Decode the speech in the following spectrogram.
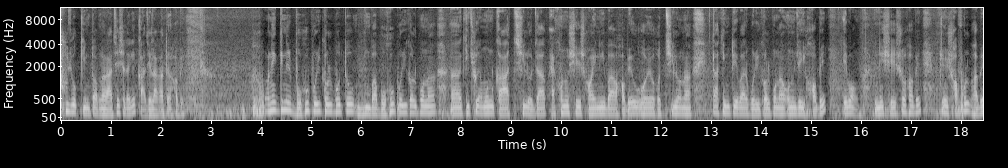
সুযোগ কিন্তু আপনার আছে সেটাকে কাজে লাগাতে হবে। অনেক দিনের বহু পরিকল্পিত বা বহু পরিকল্পনা কিছু এমন কাজ ছিল যা এখনও শেষ হয়নি বা হবেও হয়ে হচ্ছিল না, তা কিন্তু এবার পরিকল্পনা অনুযায়ী হবে এবং শেষও হবে সফলভাবে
